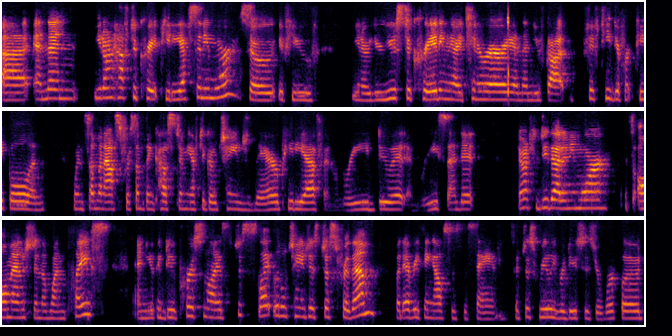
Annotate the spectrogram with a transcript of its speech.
Uh, and then you don't have to create PDFs anymore. So if you've, you know, you're used to creating the itinerary and then you've got 15 different people and when someone asks for something custom, you have to go change their PDF and redo it and resend it. You don't have to do that anymore. It's all managed in the one place and you can do personalized, just slight little changes just for them, but everything else is the same. So it just really reduces your workload.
